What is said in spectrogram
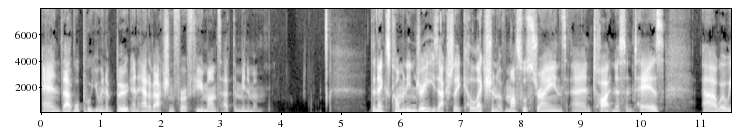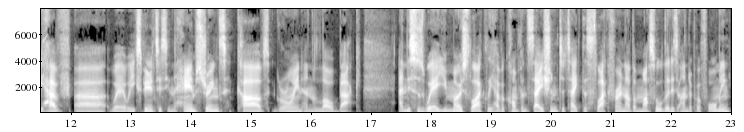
and that will put you in a boot and out of action for a few months at the minimum. The next common injury is actually a collection of muscle strains and tightness and tears, uh, where we have uh, where we experience this in the hamstrings, calves, groin, and the lower back. And this is where you most likely have a compensation to take the slack for another muscle that is underperforming,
